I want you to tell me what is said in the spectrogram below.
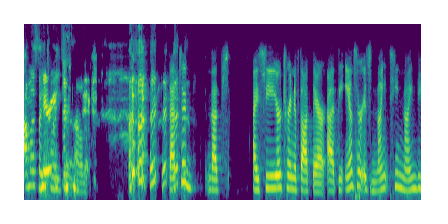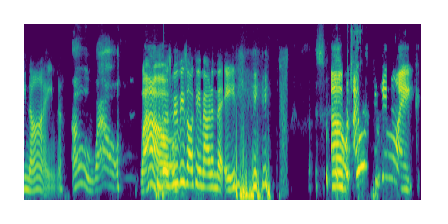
I'm gonna say Very 2010. I don't know. that's a that's. I see your train of thought there. Uh, the answer is 1999. oh wow. Wow. Those movies all came out in the 80s. Oh, I was thinking like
